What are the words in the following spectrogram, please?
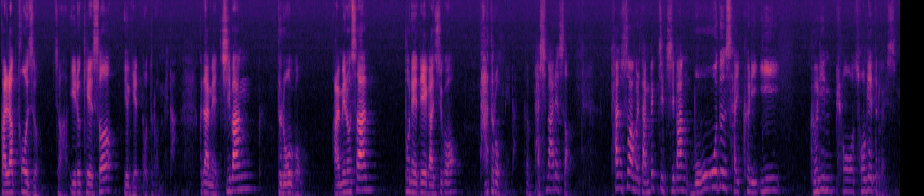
갈락토즈. 자, 이렇게 해서 여기에 또 들어옵니다. 그 다음에 지방 들어오고 아미노산 분해돼 가지고 다 들어옵니다. 그럼 다시 말해서 탄수화물, 단백질, 지방 모든 사이클이 이 그림표 속에 들어가 있습니다.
